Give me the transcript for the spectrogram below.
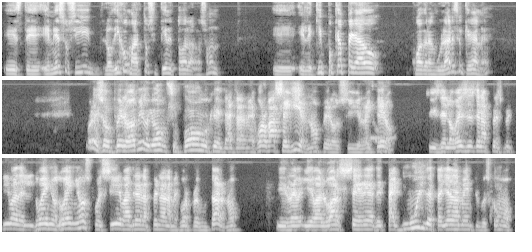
Este, en eso sí, lo dijo Matos y tiene toda la razón. Eh, el equipo que ha pegado cuadrangular es el que gana. ¿eh? Por eso, pero digo, yo supongo que a lo mejor va a seguir, ¿no? Pero si reitero, si se lo ves desde la perspectiva del dueño, dueños, pues sí, valdría la pena a lo mejor preguntar, ¿no? Y, y evaluar seria, muy detalladamente, pues como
